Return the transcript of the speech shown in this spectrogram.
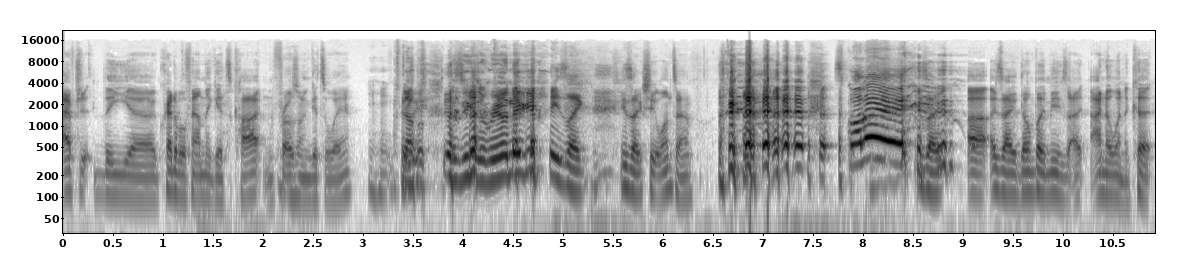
after the uh, incredible family gets caught and Frozone gets away, Because he's a real nigga. he's like he's like shit. One time, Squale! he's like uh, he's like don't blame me. I, I know when to cut.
